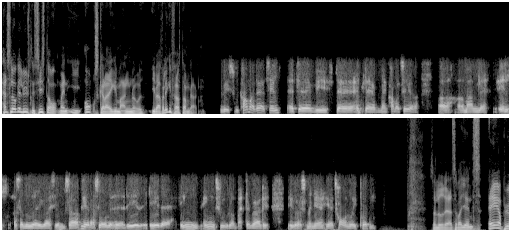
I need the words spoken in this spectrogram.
Han slukkede lysene sidste år, men i år skal der ikke mange noget. I hvert fald ikke i første omgang. Hvis vi kommer dertil, at, øh, vi, øh, at øh, man kommer til at, at, at mangle el og så videre, ikke også, jamen, så bliver der slukket her. Det, det er der ingen, ingen tvivl om, at der gør det. Ikke også? Men jeg, jeg tror nu ikke på den. Så lød det altså var Jens Agerbø,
